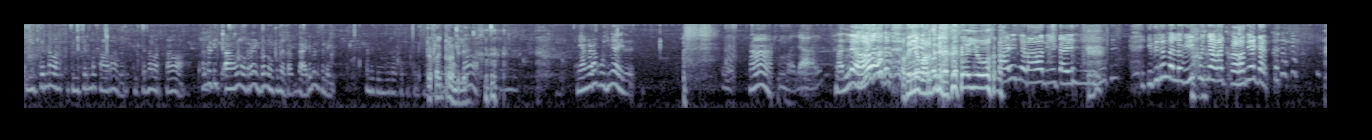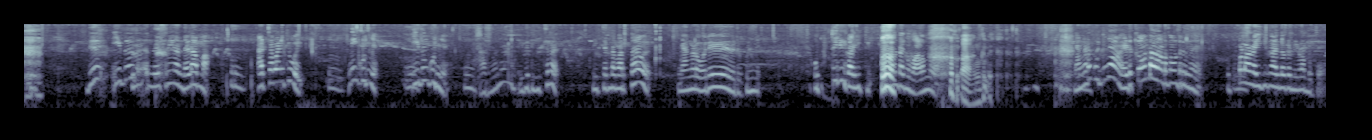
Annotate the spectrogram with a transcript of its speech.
ടീച്ചറിന്റെ വർക്ക് ടീച്ചറിന്റെ സാറാ അത് ടീച്ചറിന്റെ ഭർത്താവാ. അല്ല ടീച്ചർ അവൾ ഉടനെ ഇവിടെ നോക്കുന്നുണ്ട്. അപ്പൊ കാര്യം മനസ്സിലായി. റിഫ്ലക്ടർ ഉണ്ടല്ലേ ഞങ്ങളുടെ കുഞ്ഞായത്. ആ നല്ല അതെന്നെ പറഞ്ഞ. അയ്യോ. കഴിഞ്ഞടാ നീ കഴിഞ്ഞു. ഇതിലും നല്ല ഈ കുഞ്ഞാണ് കളഞ്ഞേക്കാൻ. ഇത് ഇത് ശ്രീനന്ദയുടെ അമ്മ. അച്ചമണിക്ക് പോയി. നീ കുഞ്ഞ്. ഇതും കുഞ്ഞ്. അതുപോലെയാണ് ഇത് ടീച്ചറ്. ടീച്ചറിന്റെ ഭർത്താവ് ഞങ്ങളുടെ ഒരേ ഒരു കുഞ്ഞ്. ഒത്തിരി കഴിക്കും. അതുകൊണ്ടങ്ങ് വളർന്നു ആ അങ്ങനെ. ഞങ്ങളുടെ കുഞ്ഞാ എടുത്തോണ്ടാ നടന്നോണ്ടിരുന്നത് ഇപ്പോഴാ കൈക്കും കാലിലൊക്കെ നീളം വെച്ചേ.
